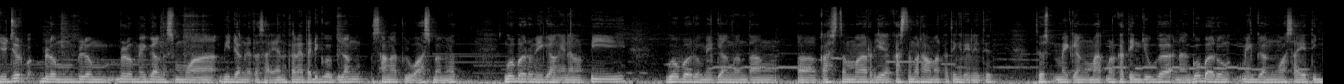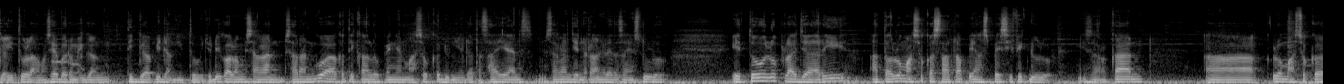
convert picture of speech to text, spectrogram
jujur belum belum belum megang semua bidang data science karena tadi gue bilang sangat luas banget. Gue baru megang NLP, gue baru megang tentang uh, customer ya customer sama marketing related. Terus megang ma- marketing juga. Nah, gue baru megang nguasai tiga itulah. Maksudnya baru megang tiga bidang itu. Jadi kalau misalkan saran gue ketika lu pengen masuk ke dunia data science, misalkan generalnya data science dulu, itu lu pelajari atau lu masuk ke startup yang spesifik dulu. Misalkan uh, lu masuk ke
